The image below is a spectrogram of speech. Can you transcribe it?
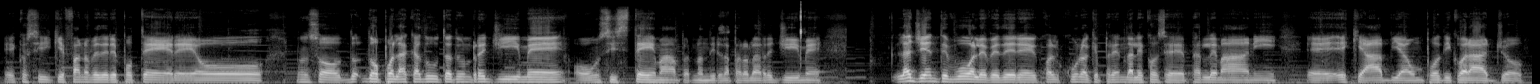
e così che fanno vedere potere o non so, do- dopo la caduta di un regime o un sistema, per non dire la parola regime, la gente vuole vedere qualcuno che prenda le cose per le mani eh, e che abbia un po' di coraggio.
